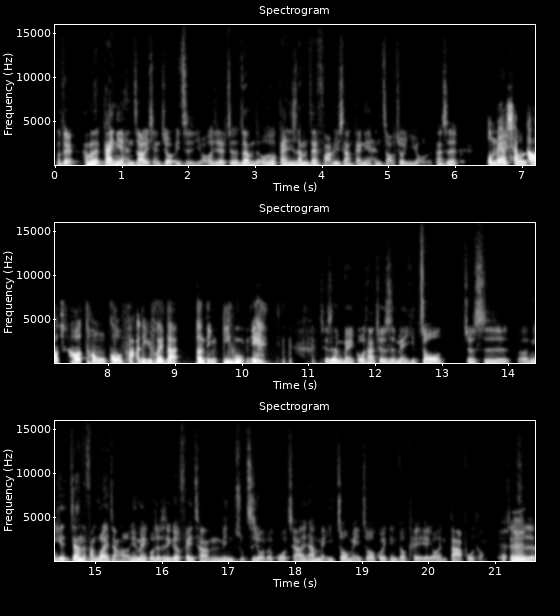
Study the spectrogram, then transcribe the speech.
哦，对，他们的概念很早以前就一直有，而且就是他们的我说概念是他们在法律上概念很早就有了，但是我没有想到说通过法律会到二零一五年。就是美国，它就是每一周就是呃，你这样子反过来讲哈，因为美国就是一个非常民主自由的国家，而且它每一周每一周规定都可以有很大不同，甚至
